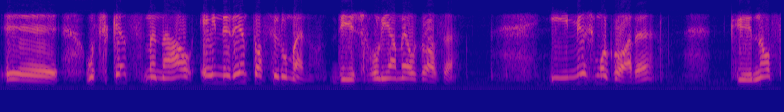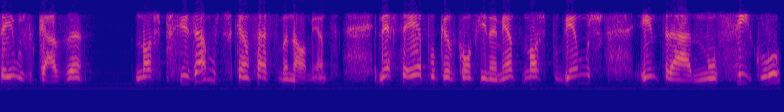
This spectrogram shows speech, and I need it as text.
Uh, o descanso semanal é inerente ao ser humano, diz Julián Melgoza. E mesmo agora, que não saímos de casa, nós precisamos descansar semanalmente. Nesta época de confinamento, nós podemos entrar num ciclo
